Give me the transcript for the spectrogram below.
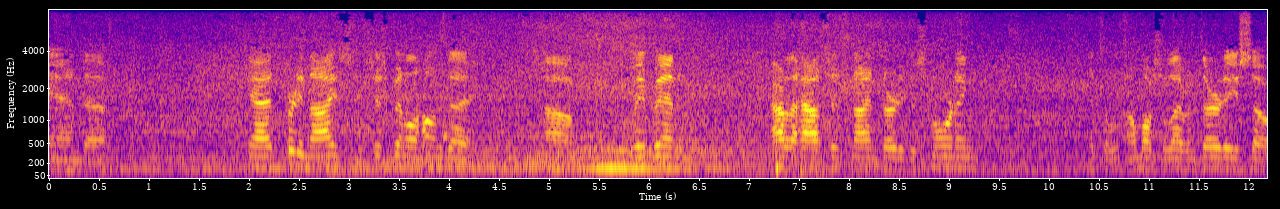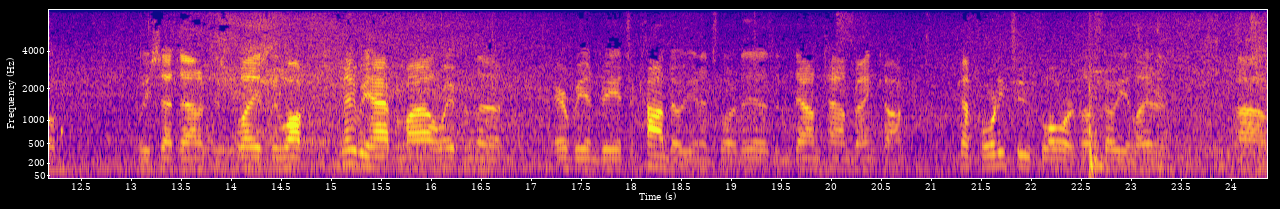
and uh, yeah, it's pretty nice. It's just been a long day. Um, we've been out of the house since 9:30 this morning. It's almost 11:30, so we sat down at this place. We walked maybe half a mile away from the Airbnb. It's a condo unit, it's what it is, in downtown Bangkok. It's got 42 floors. I'll show you later. Um,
